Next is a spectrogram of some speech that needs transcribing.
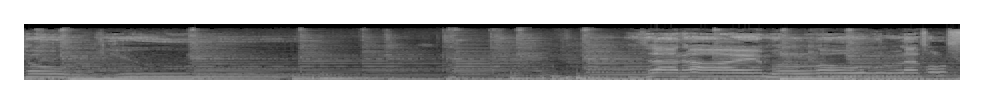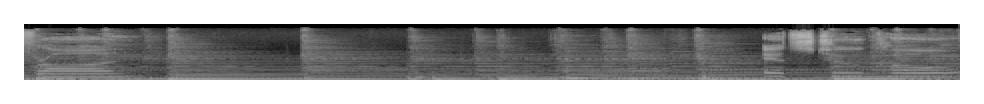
told you that I'm a low level fraud. It's too cold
